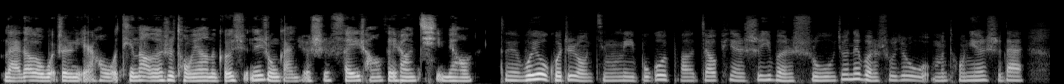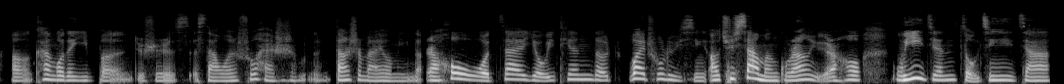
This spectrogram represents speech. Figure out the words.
来到了我这里，然后我听到的是同样的歌曲，那种感觉是非常非常奇妙的。对我有过这种经历，不过呃，胶片是一本书，就那本书就是我们童年时代呃看过的一本，就是散文书还是什么的，当时蛮有名的。然后我在有一天的外出旅行啊，去厦门鼓浪屿，然后无意间走进一家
